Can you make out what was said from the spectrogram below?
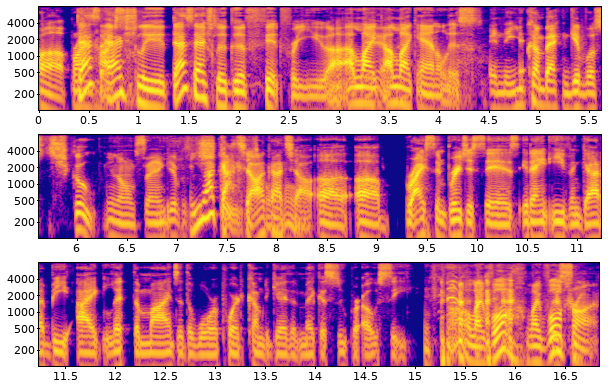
uh, Brian That's Harsin. actually that's actually a good fit for you. I, I like Yeah. I like analysts. And then you come back and give us the scoop. You know what I'm saying? Give us. The Yeah, I got y'all. I got y'all. Uh, uh, Bryson Bridges says it ain't even gotta be Ike. Let the minds of the war report come together to make a super OC. Oh, like Vol, like Voltron.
